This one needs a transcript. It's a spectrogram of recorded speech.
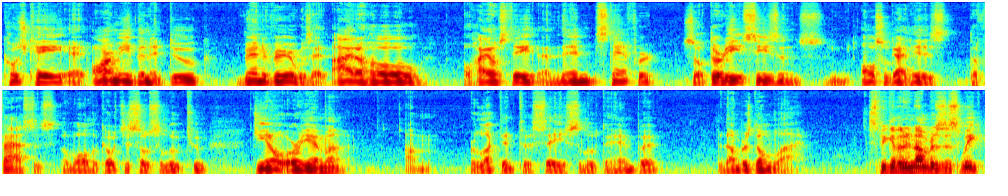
Coach K at Army, then at Duke. Vanderveer was at Idaho, Ohio State, and then Stanford. So 38 seasons. He also got his the fastest of all the coaches. So salute to Gino Auriemma. I'm reluctant to say salute to him, but the numbers don't lie. Speaking of the numbers this week,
